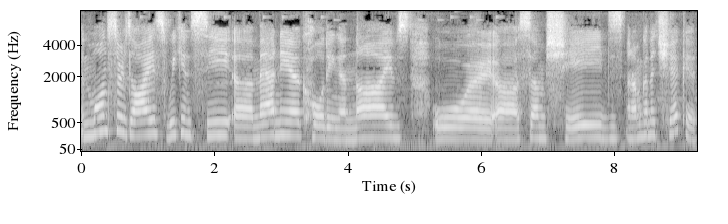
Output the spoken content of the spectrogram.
In Monster's Eyes, we can see a maniac holding a knives or uh, some shades, and I'm gonna check it.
